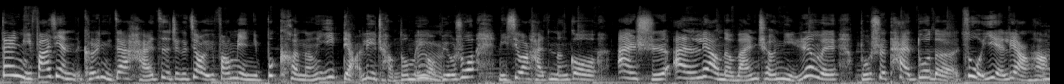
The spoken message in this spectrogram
但是你发现，可是你在孩子这个教育方面，你不可能一点立场都没有。比如说，你希望孩子能够按时按量的完成你认为不是太多的作业量哈，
